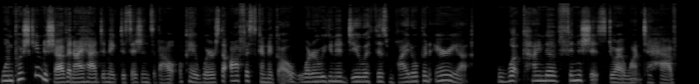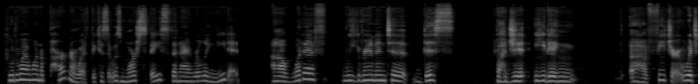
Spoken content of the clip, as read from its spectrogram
When push came to shove and I had to make decisions about, okay, where's the office going to go? What are we going to do with this wide open area? What kind of finishes do I want to have? who do I want to partner with? Because it was more space than I really needed. Uh, what if we ran into this budget eating uh, feature, which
